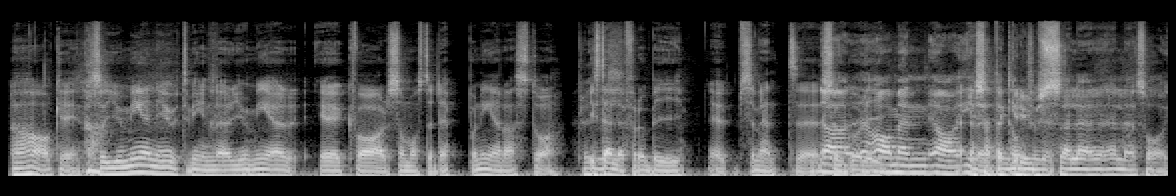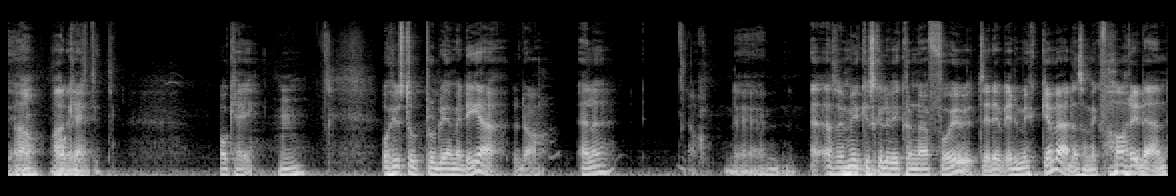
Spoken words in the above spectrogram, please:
Jaha, okej. Så ju mer ni utvinner, ju mer är kvar som måste deponeras då? Precis. Istället för att bli cement, eh, Ja, i? ja, men ja, Eller ersätta betongförsök. grus eller, eller så. Ja, Ja, okej. riktigt. Okej. Mm. Och hur stort problem är det då? Eller? Ja, det, Alltså hur mycket skulle vi kunna få ut? Är det, är det mycket värden som är kvar i den?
